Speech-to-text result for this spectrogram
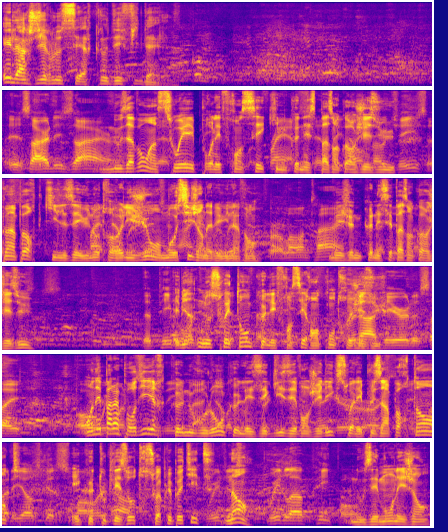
élargir le cercle des fidèles. Nous avons un souhait pour les Français qui ne connaissent pas encore Jésus. Peu importe qu'ils aient une autre religion, moi aussi j'en avais une avant. Mais je ne connaissais pas encore Jésus. Eh bien, nous souhaitons que les Français rencontrent Jésus. On n'est pas là pour dire que nous voulons que les églises évangéliques soient les plus importantes et que toutes les autres soient plus petites. Non, nous aimons les gens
